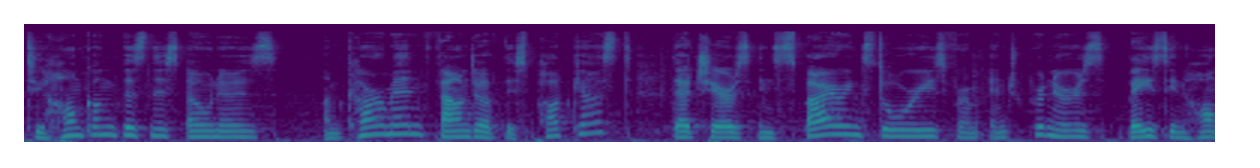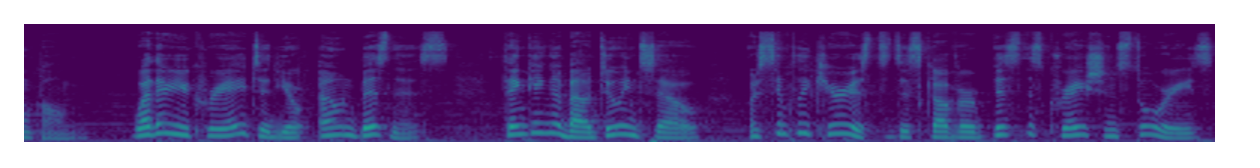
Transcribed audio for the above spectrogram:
to Hong Kong Business Owners. I'm Carmen, founder of this podcast that shares inspiring stories from entrepreneurs based in Hong Kong. Whether you created your own business, thinking about doing so, or simply curious to discover business creation stories,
